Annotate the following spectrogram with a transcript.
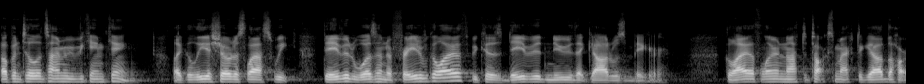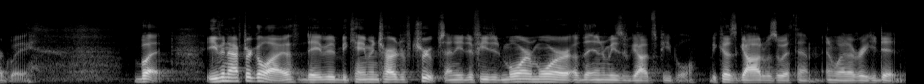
up until the time he became king. Like Aaliyah showed us last week, David wasn't afraid of Goliath because David knew that God was bigger. Goliath learned not to talk smack to God the hard way. But even after Goliath, David became in charge of troops, and he defeated more and more of the enemies of God's people because God was with him in whatever he did.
